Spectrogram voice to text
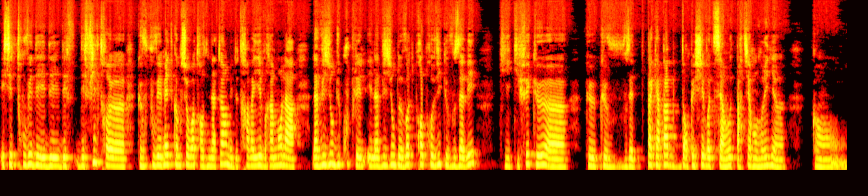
essayer de trouver des, des, des, des filtres euh, que vous pouvez mettre comme sur votre ordinateur, mais de travailler vraiment la, la vision du couple et, la vision de votre propre vie que vous avez, qui, qui fait que, euh, que que vous n'êtes pas capable d'empêcher votre cerveau de partir en vrille quand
